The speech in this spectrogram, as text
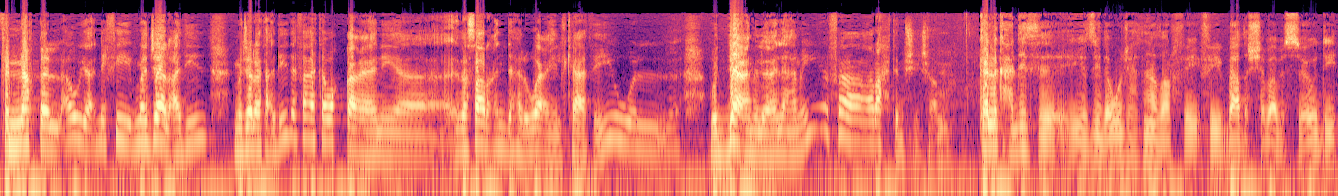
في النقل أو يعني في مجال عديد مجالات عديدة. فأتوقع يعني آه، إذا صار عندها الوعي الكافي والدعم الإعلامي فراح تمشي إن شاء الله. كان لك حديث يزيد أو وجهة نظر في في بعض الشباب السعودي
